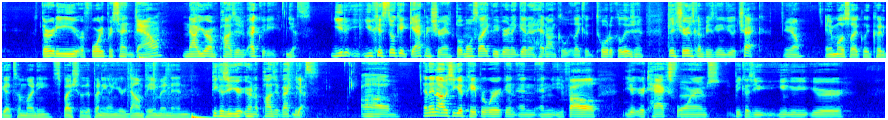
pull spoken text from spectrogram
thirty or forty percent down. Now you're on positive equity. yes, You you can still get Gap insurance, but most likely if you're gonna get a head on like a total collision, the insurance company's gonna give you a check. You know. it most likely could get some money, especially depending on your down payment and Because you're, you're on a positive equity. yes, Um, and then obviously you get paperwork and, and, and you file your, your tax forms because you, you you- you're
